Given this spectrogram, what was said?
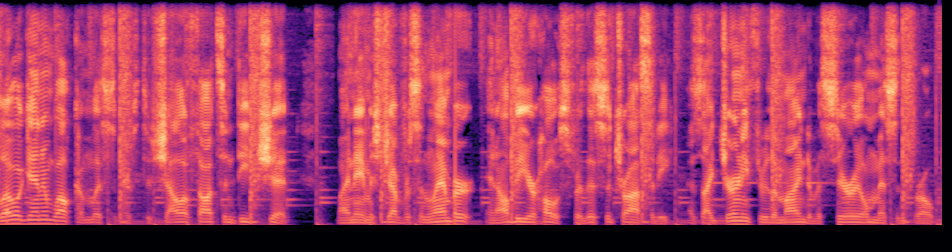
Hello again and welcome, listeners, to Shallow Thoughts and Deep Shit. My name is Jefferson Lambert, and I'll be your host for this atrocity as I journey through the mind of a serial misanthrope.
